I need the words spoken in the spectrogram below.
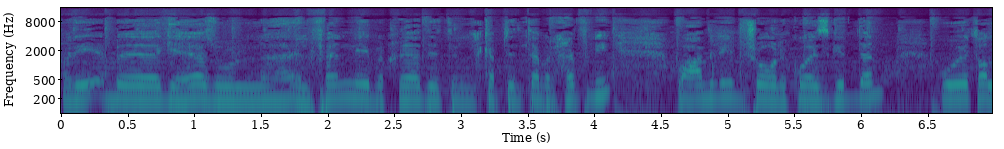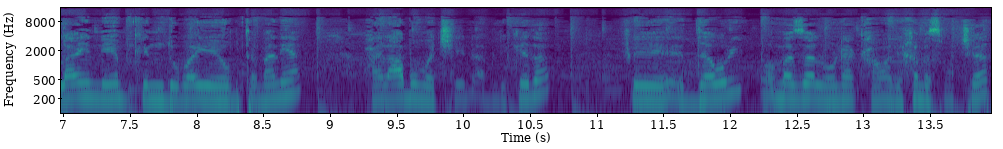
فريق بجهازه ال- الفني بقيادة الكابتن تامر حفني وعاملين شغل كويس جدا وطالعين يمكن دبي يوم 8 هيلعبوا ماتشين قبل كده في الدوري وما زال هناك حوالي خمس ماتشات.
